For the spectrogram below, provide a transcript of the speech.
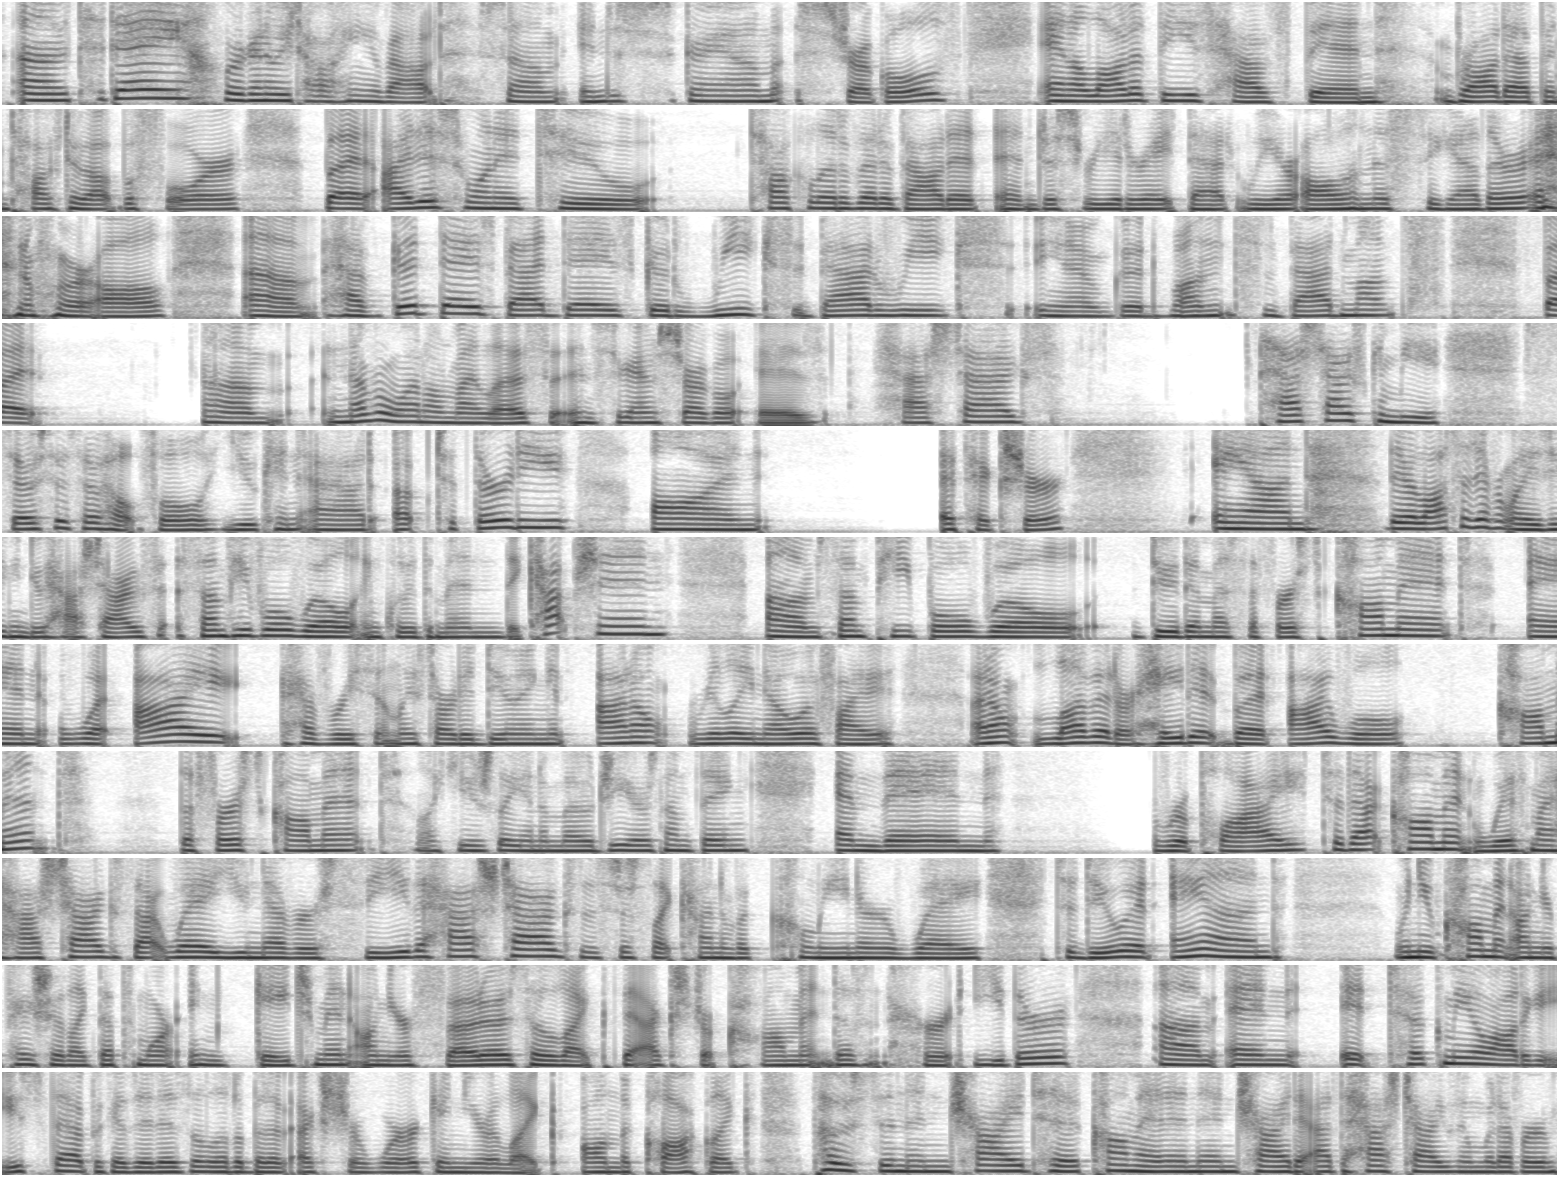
Uh, today, we're going to be talking about some Instagram struggles, and a lot of these have been brought up and talked about before, but I just wanted to talk a little bit about it and just reiterate that we are all in this together and we're all um, have good days bad days good weeks bad weeks you know good months bad months but um, number one on my list Instagram struggle is hashtags. Hashtags can be so, so, so helpful. You can add up to 30 on a picture. And there are lots of different ways you can do hashtags. Some people will include them in the caption, um, some people will do them as the first comment. And what I have recently started doing, and I don't really know if I, I don't love it or hate it, but I will comment, the first comment, like usually an emoji or something, and then reply to that comment with my hashtags. That way you never see the hashtags. It's just like kind of a cleaner way to do it. And when you comment on your picture, like that's more engagement on your photo. So, like the extra comment doesn't hurt either. Um, and it took me a while to get used to that because it is a little bit of extra work and you're like on the clock, like post and then try to comment and then try to add the hashtags and whatever.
